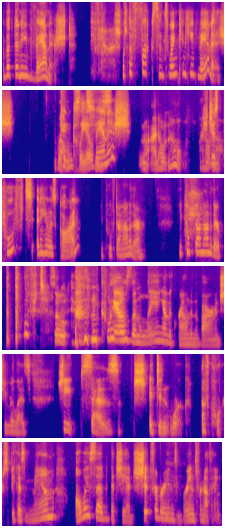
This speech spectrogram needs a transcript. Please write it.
But then he vanished. He vanished. What the fuck? Since when can he vanish? well, can Cleo vanish? No, I don't know. I He don't just know. poofed and he was gone. He poofed on out of there. He poofed on out of there. Poofed. So oh there. Cleo's then laying on the ground in the barn and she realized she says sh- it didn't work. Of course, because ma'am always said that she had shit for brains and brains for nothing.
